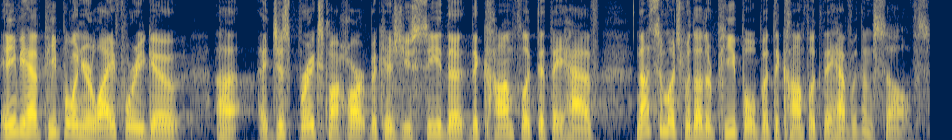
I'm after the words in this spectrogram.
any of you have people in your life where you go, uh, it just breaks my heart because you see the, the conflict that they have, not so much with other people, but the conflict they have with themselves.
